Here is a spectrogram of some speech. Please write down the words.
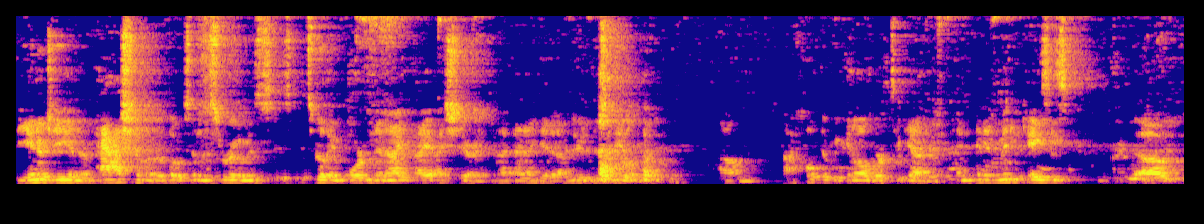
the energy and the passion of the folks in this room is, is it's really important, and I, I, I share it, and I, and I, get it. I'm new to this field, but um, I hope that we can all work together. And, and in many cases, uh,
